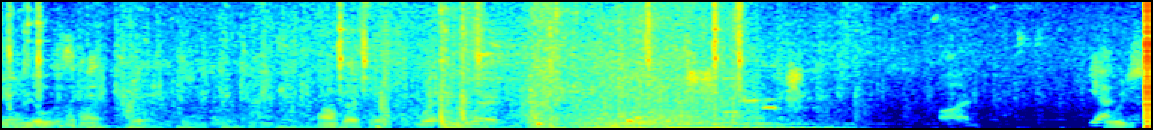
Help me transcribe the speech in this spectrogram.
Yeah, we know it's not. I don't got that. Where? Where? On? Yeah. We just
